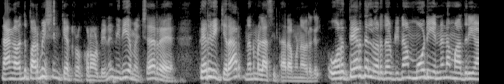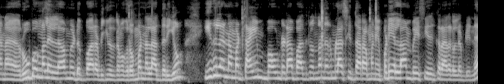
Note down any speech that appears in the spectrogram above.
நாங்கள் வந்து பர்மிஷன் கேட்டிருக்கிறோம் அப்படின்னு நிதியமைச்சர் தெரிவிக்கிறார் நிர்மலா சீதாராமன் அவர்கள். ஒரு தேர்தல் வருது அப்படின்னா மோடி என்னென்ன மாதிரியான ரூபங்கள் எல்லாம் எடுப்பார் அப்படிங்கிறது நமக்கு ரொம்ப நல்லா தெரியும். இதில் நம்ம டைம் பவுண்டடாக பார்த்துட்டு வந்தோம் நிர்மலா சீதாராமன் எப்படியெல்லாம் பேசியிருக்கிறார்கள் அப்படின்னு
